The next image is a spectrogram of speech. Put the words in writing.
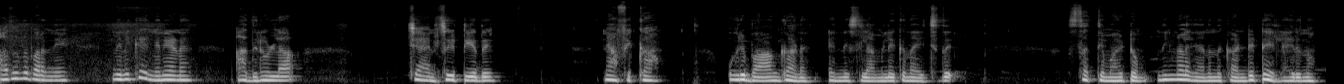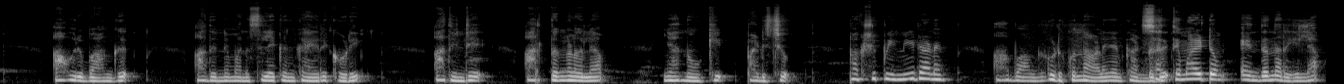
അതൊന്ന് പറഞ്ഞേ. നിനക്ക് എങ്ങനെയാണ് അതിനുള്ള ചാൻസ് കിട്ടിയത്? നാഫിക്ക ഒരു ബാങ്കാണ് എന്നെ ഇസ്ലാമിലേക്ക് നയിച്ചത്. സത്യമായിട്ടും നിങ്ങളെ ഞാനൊന്ന് കണ്ടിട്ടേ ഇല്ലായിരുന്നു. ആ ഒരു ബാങ്ക് അതിന്റെ മനസ്സിലേക്ക് കയറിക്കൂടി. അതിന്റെ അർത്ഥങ്ങളെല്ലാം ഞാൻ നോക്കി പഠിച്ചു. പക്ഷെ പിന്നീടാണ് ആ ബാങ്ക് കൊടുക്കുന്ന ആളെ ഞാൻ കണ്ടത്. സത്യമായിട്ടും എന്തെന്നറിയില്ല.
